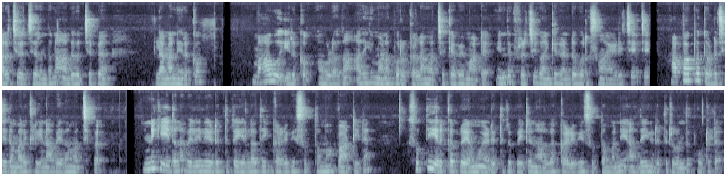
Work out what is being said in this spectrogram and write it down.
அரைச்சி வச்சுருந்தேன்னா அது வச்சுப்பேன். லெமன் இருக்கும். மாவு இருக்கும். அவ்வளோதான் அதிகமான பொருட்கள்லாம் வச்சுக்கவே மாட்டேன். இந்த ஃப்ரிட்ஜு வாங்கி ரெண்டு வருஷம் ஆகிடுச்சு அப்பப்போ தொடச்சி இதை மாதிரி க்ளீனாகவே தான் வச்சுப்பேன். இன்றைக்கி இதெல்லாம் வெளியில் எடுத்துகிட்டு எல்லாத்தையும் கழுவி சுத்தமாக பாட்டிட்டேன். சுற்றி இருக்க பிரேமும் எடுத்துகிட்டு போயிட்டு நல்லா கழுவி சுத்தம் பண்ணி அதையும் எடுத்துகிட்டு வந்து போட்டுட்டேன்.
